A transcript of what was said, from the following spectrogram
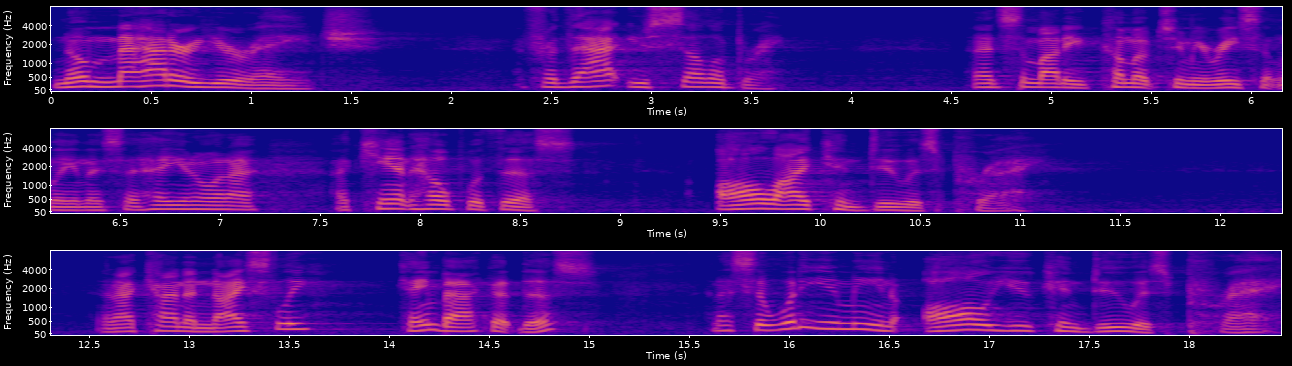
no matter your age. And for that, you celebrate. I had somebody come up to me recently and they said, Hey, you know what? I, I can't help with this. All I can do is pray. And I kind of nicely came back at this and I said, What do you mean all you can do is pray?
